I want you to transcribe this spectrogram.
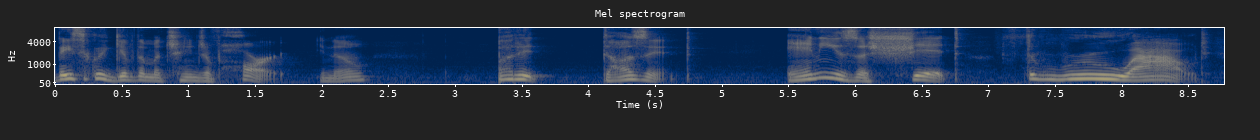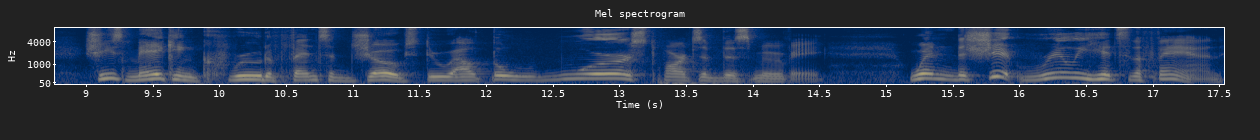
basically give them a change of heart, you know? But it doesn't. Annie is a shit throughout. She's making crude offensive jokes throughout the worst parts of this movie. When the shit really hits the fan,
